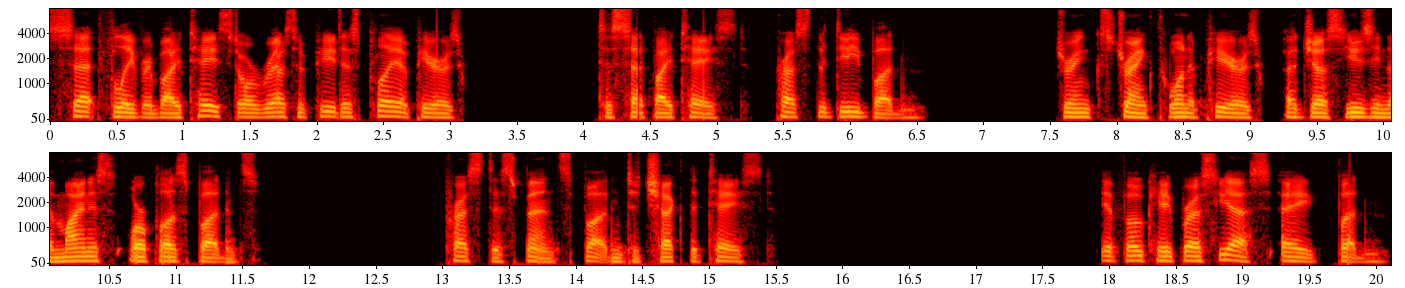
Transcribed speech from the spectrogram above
Set flavor by taste or recipe display appears. To set by taste, press the D button. Drink strength 1 appears, adjust using the minus or plus buttons. Press dispense button to check the taste. If OK press yes A button.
